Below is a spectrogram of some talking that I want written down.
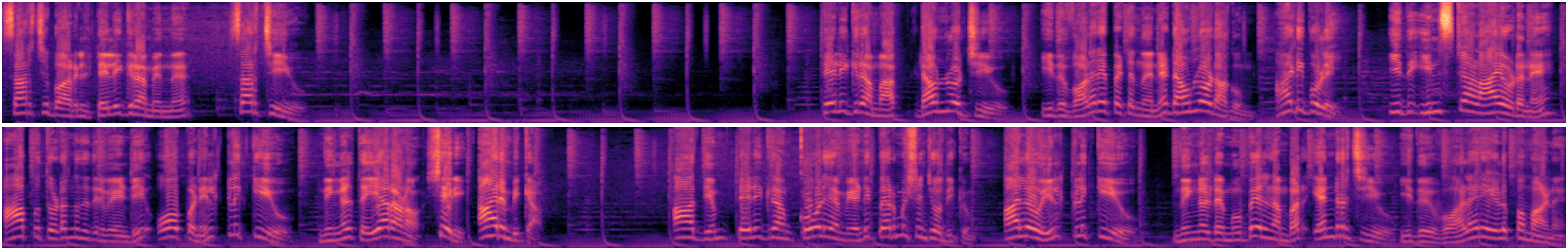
സെർച്ച് ബാറിൽ ടെലിഗ്രാം എന്ന് സെർച്ച് ചെയ്യൂ. ടെലിഗ്രാം ആപ്പ് ഡൗൺലോഡ് ചെയ്യൂ. ഇത് വളരെ പെട്ടെന്ന് തന്നെ ഡൗൺലോഡ് ആകും. അടിപൊളി. ഇത് ഇൻസ്റ്റാൾ ആയ ഉടനെ ആപ്പ് തുടങ്ങുന്നതിന് വേണ്ടി ഓപ്പണിൽ ക്ലിക്ക് ചെയ്യൂ. നിങ്ങൾ തയ്യാറാണോ? ശരി ആരംഭിക്കാം. ആദ്യം ടെലിഗ്രാം കോൾ ചെയ്യാൻ വേണ്ടി പെർമിഷൻ ചോദിക്കും. അലോയിൽ ക്ലിക്ക് ചെയ്യൂ. നിങ്ങളുടെ മൊബൈൽ നമ്പർ എന്റർ ചെയ്യൂ. ഇത് വളരെ എളുപ്പമാണ്.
